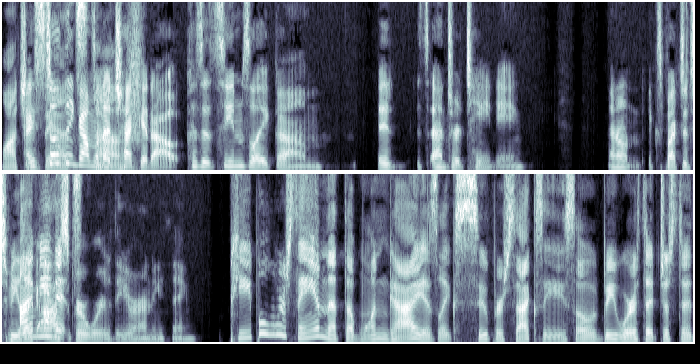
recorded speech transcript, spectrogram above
watching. I still think I'm gonna check it out because it seems like um it it's entertaining. I don't expect it to be I like mean, Oscar worthy or anything. People were saying that the one guy is like super sexy, so it'd be worth it just to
